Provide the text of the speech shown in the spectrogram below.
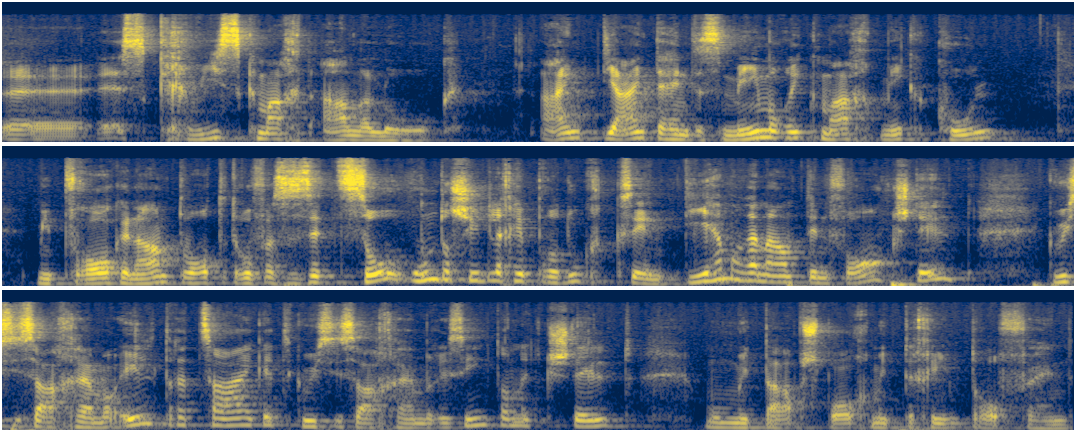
äh, ein Quiz gemacht, analog. Ein, die einen haben ein Memory gemacht, mega cool mit Fragen und Antworten darauf. Also es hat so unterschiedliche Produkte gesehen. Die haben wir einander dann vorgestellt. Gewisse Sachen haben wir Eltern gezeigt, gewisse Sachen haben wir ins Internet gestellt, wo wir mit der Absprache mit den Kindern getroffen haben.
